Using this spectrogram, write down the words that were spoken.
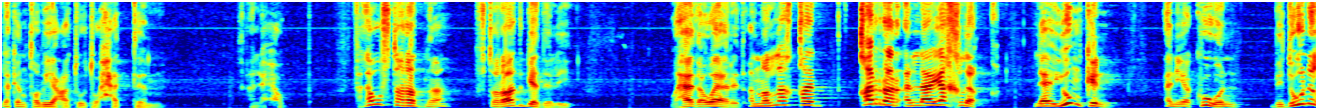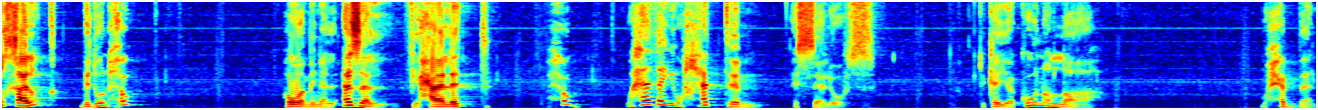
لكن طبيعته تحتم الحب. فلو افترضنا افتراض جدلي وهذا وارد أن الله قد قرر أن لا يخلق لا يمكن أن يكون بدون الخلق بدون حب. هو من الأزل في حالة حب. وهذا يحتم الثالوث. لكي يكون الله محبا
